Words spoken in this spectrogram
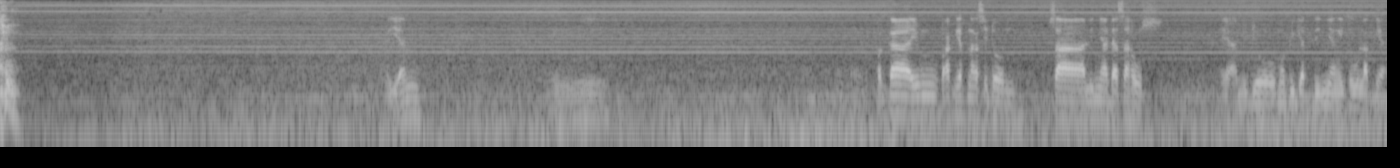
Ayan. Pagka yung paakyat na kasi doon sa linyada sa hose kaya medyo mabigat din niyang itulak yan.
